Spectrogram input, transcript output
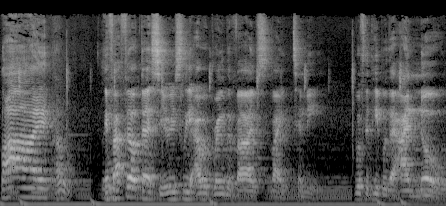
bye. Oh, If I felt that seriously, I would bring the vibes like to me with the people that I know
